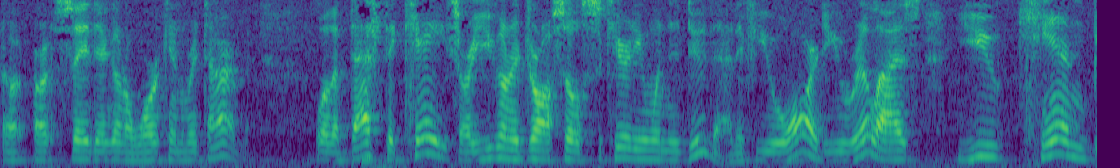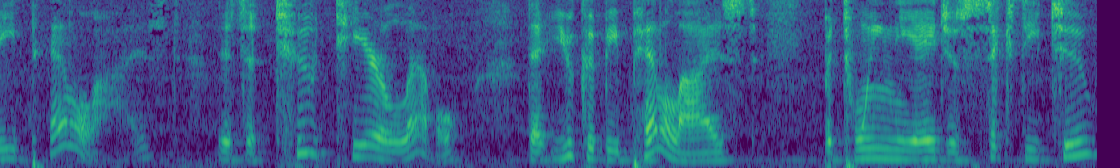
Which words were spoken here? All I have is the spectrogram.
are, are, say they're going to work in retirement. Well, if that's the case, are you going to draw Social Security when you do that? If you are, do you realize you can be penalized? It's a two tier level that you could be penalized between the age of 62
